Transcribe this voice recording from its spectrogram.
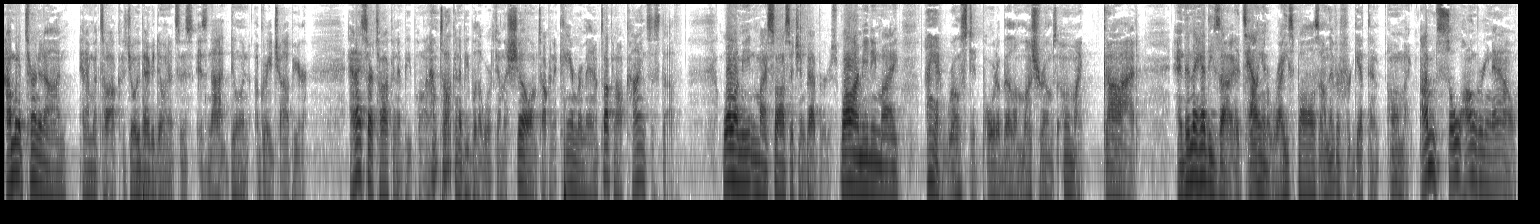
I'm gonna turn it on and I'm gonna talk because Joey Bag of Donuts is is not doing a great job here. And I start talking to people, and I'm talking to people that worked on the show. I'm talking to cameramen. I'm talking all kinds of stuff. While I'm eating my sausage and peppers, while I'm eating my, I had roasted portobello mushrooms. Oh my God. And then they had these uh, Italian rice balls. I'll never forget them. Oh my, I'm so hungry now.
